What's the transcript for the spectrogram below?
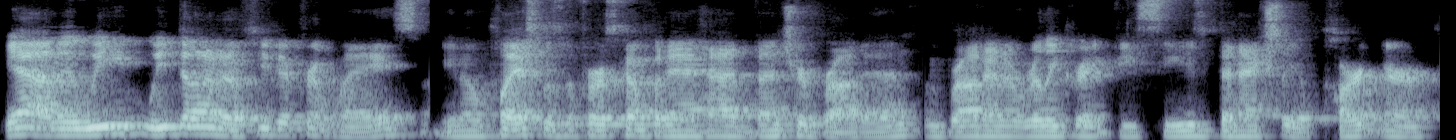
Yeah, I mean, we, we've done it a few different ways. You know, Place was the first company I had venture brought in. We brought in a really great VC who's been actually a partner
